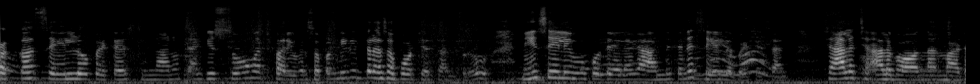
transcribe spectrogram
పక్కా సేల్లో పెట్టేస్తున్నాను. Thank you so much for your support. మీరు ఇంతలా సపోర్ట్ చేశాను ఇప్పుడు. నేను సేల్ ఇవ్వకపోతే ఎలాగా? అందుకనే సేల్లో పెట్టేశాను. చాలా చాలా బాగుందన్నమాట.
